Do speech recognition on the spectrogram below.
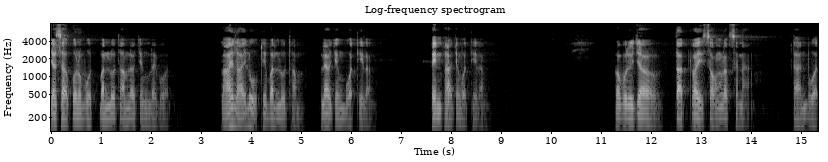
ยาสาวกุณบุตรบรรลุธรรมแล้วจึงได้บวช หลายหลายรูปที่บรรลุธรรม แล้วจึงบวชทีหลัง เป็นพระจังหวัดทีหลัง พระพุทธเจ้าตัดไว้สองลักษณะ การบวช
